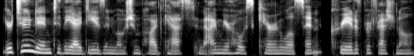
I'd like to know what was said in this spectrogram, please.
You're tuned in to the Ideas in Motion podcast, and I'm your host, Karen Wilson, creative professional.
